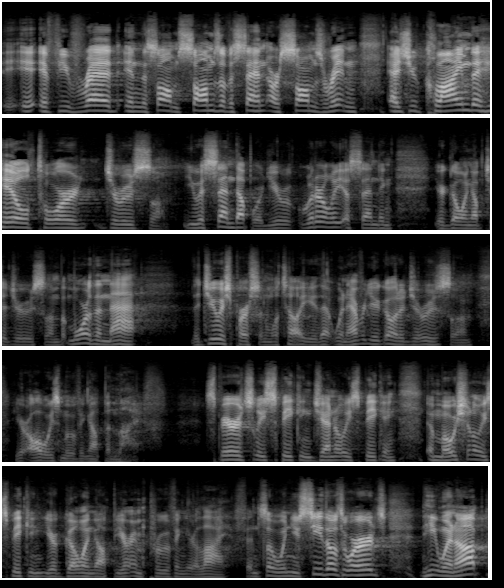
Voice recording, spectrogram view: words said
If you've read in the Psalms, Psalms of Ascent are Psalms written as you climb the hill toward Jerusalem. You ascend upward. You're literally ascending, you're going up to Jerusalem. But more than that, the Jewish person will tell you that whenever you go to Jerusalem, you're always moving up in life. Spiritually speaking, generally speaking, emotionally speaking, you're going up, you're improving your life. And so when you see those words, he went up,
